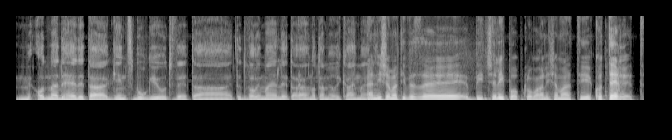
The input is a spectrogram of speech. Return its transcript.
מאוד מהדהד את הגינצבורגיות ואת ה, את הדברים האלה, את הרעיונות האמריקאים האלה. אני שמעתי בזה ביט של היפ-הופ, כלומר, אני שמעתי כותרת,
